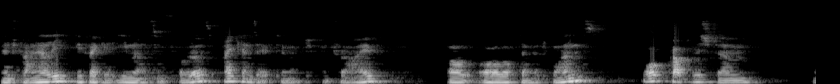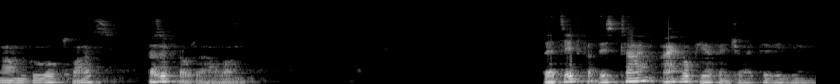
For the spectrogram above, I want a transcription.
And finally, if I get emails and photos, I can save them to drive, all, all of them at once, or publish them on Google Plus as a photo album. That's it for this time. I hope you have enjoyed the video.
